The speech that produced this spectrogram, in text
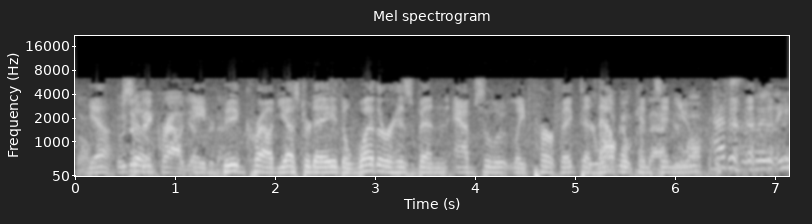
So Yeah. it was So, a big crowd yesterday. A big crowd yesterday. The weather has been absolutely perfect, and You're that will welcome for that. Continue. Absolutely.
